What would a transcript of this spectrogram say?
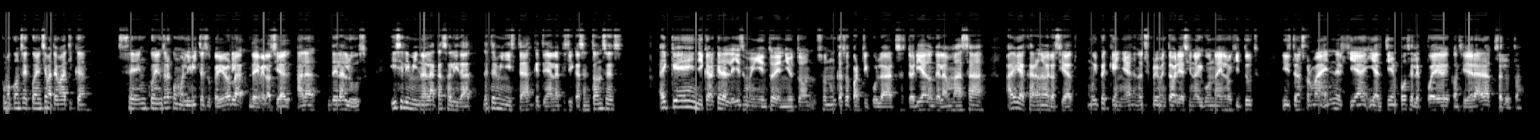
Como consecuencia matemática, se encuentra como límite superior de velocidad a la de la luz y se elimina la casualidad determinista que tenía la física entonces. Hay que indicar que las leyes de movimiento de Newton son un caso particular de teoría donde la masa, al viajar a una velocidad muy pequeña, no experimenta variación alguna en longitud y se transforma en energía y al tiempo se le puede considerar absoluto.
